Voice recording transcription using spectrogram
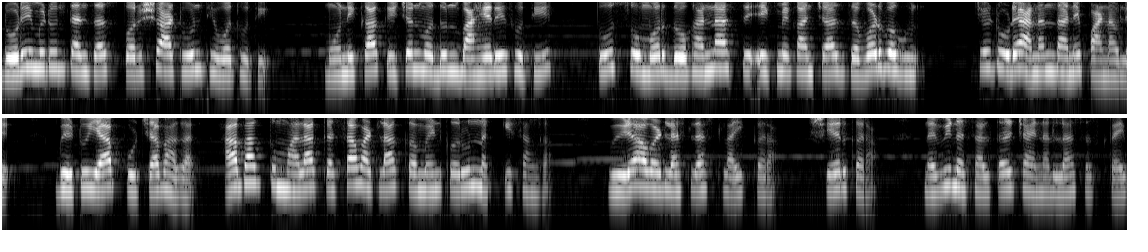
डोळे मिटून त्यांचा स्पर्श आठवून ठेवत होती. मोनिका किचनमधून बाहेर येत होती. तोच समोर दोघांना असे एकमेकांच्या जवळ बघून तिचे डोळे आनंदाने पाणावले. भेटूया पुढच्या भागात. हा भाग तुम्हाला कसा वाटला कमेंट करून नक्की सांगा. व्हिडिओ आवडला असल्यास लाईक करा शेअर करा. नवीन असाल तर चॅनलला सबस्क्राईब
